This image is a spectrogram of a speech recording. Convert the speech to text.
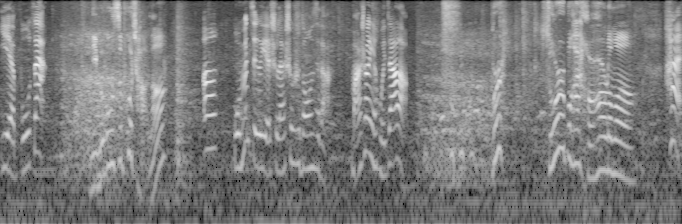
也不在。你们公司破产了？啊，我们几个也是来收拾东西的，马上也回家了。不是，昨儿不还好好的吗？嗨，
